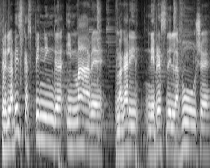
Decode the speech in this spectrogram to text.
Per la pesca spinning in mare, magari nei pressi della foce,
